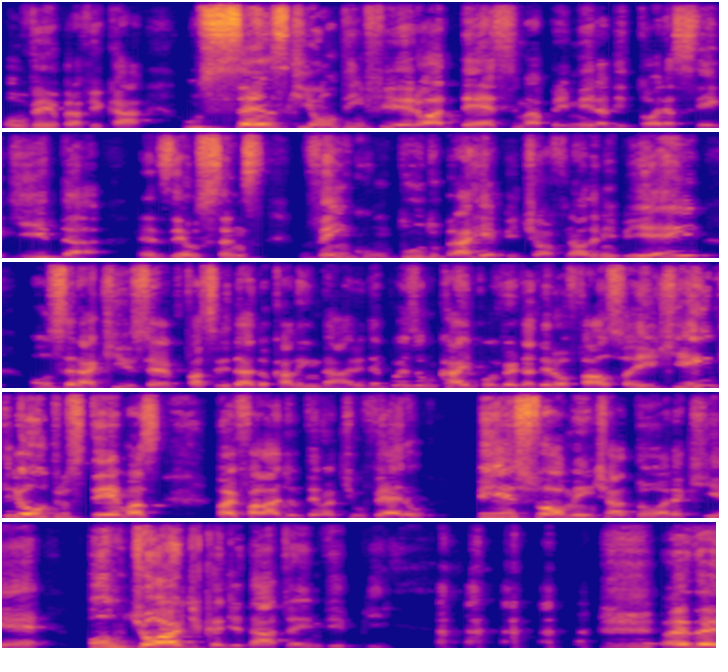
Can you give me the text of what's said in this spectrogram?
ou veio para ficar? O Suns que ontem enfileirou a 11 vitória seguida. Quer dizer, o Suns vem com tudo para repetir a final da NBA ou será que isso é facilidade do calendário? Depois vamos cair o verdadeiro ou falso aí, que entre outros temas, vai falar de um tema que o Vero pessoalmente adora, que é Paul George candidato a MVP. Mas é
